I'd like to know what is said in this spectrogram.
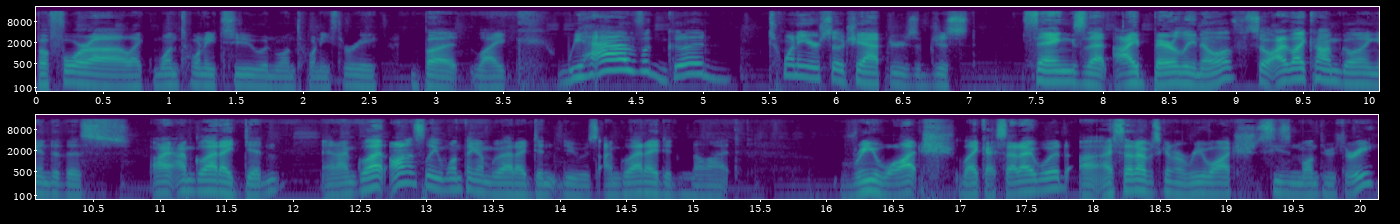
before uh, like 122 and 123, but like we have a good 20 or so chapters of just things that I barely know of. So I like how I'm going into this. I, I'm glad I didn't, and I'm glad. Honestly, one thing I'm glad I didn't do is I'm glad I did not rewatch like I said I would. Uh, I said I was going to rewatch season 1 through 3.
